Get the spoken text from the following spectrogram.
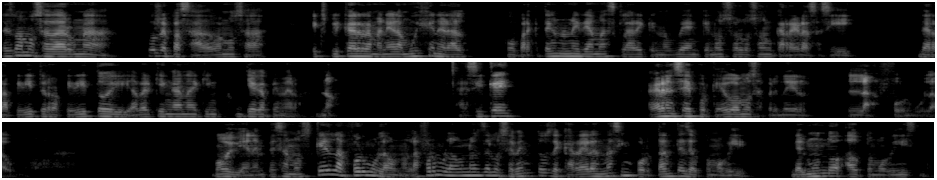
les vamos a dar una pues, repasada. Vamos a explicar de manera muy general, como para que tengan una idea más clara y que nos vean que no solo son carreras así de rapidito y rapidito y a ver quién gana y quién llega primero. No. Así que agárrense porque hoy vamos a aprender la Fórmula 1. Muy bien, empezamos. ¿Qué es la Fórmula 1? La Fórmula 1 es de los eventos de carreras más importantes de automóvil, del mundo automovilismo.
